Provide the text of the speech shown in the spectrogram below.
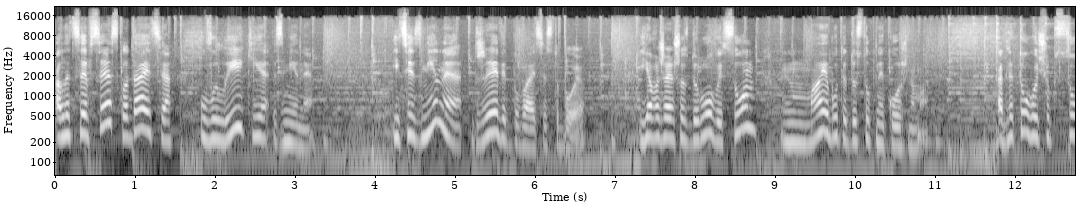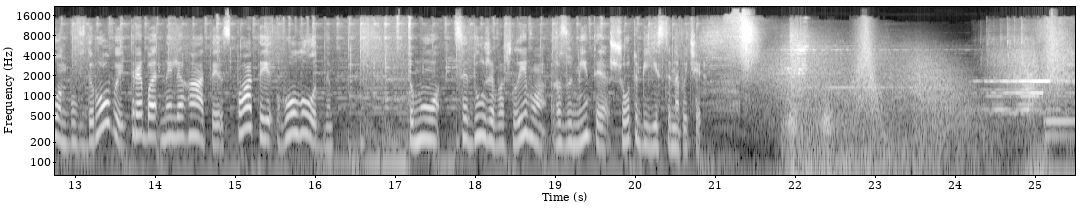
Але це все складається у великі зміни. І ці зміни вже відбуваються з тобою. Я вважаю, що здоровий сон має бути доступний кожному. А для того, щоб сон був здоровий, треба не лягати спати голодним. Тому це дуже важливо розуміти, що тобі їсти на вечерю. Bye.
